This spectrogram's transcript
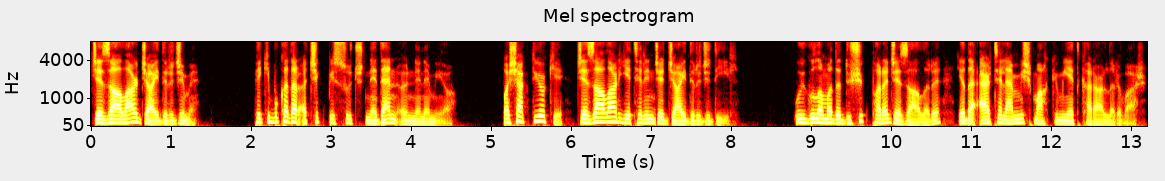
Cezalar caydırıcı mı? Peki bu kadar açık bir suç neden önlenemiyor? Başak diyor ki, cezalar yeterince caydırıcı değil. Uygulamada düşük para cezaları ya da ertelenmiş mahkumiyet kararları var.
